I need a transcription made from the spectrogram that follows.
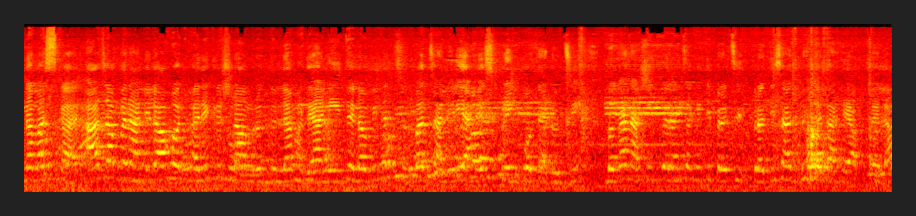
नमस्कार. आज आपण आलेलो आहोत हरे कृष्ण आणि इथे नवीनच सुरुवात झालेली आहे स्प्रिंग पोटॅटोची. बघा नाशिककरांचा किती प्रति प्रतिसाद भेटत आहे आपल्याला.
